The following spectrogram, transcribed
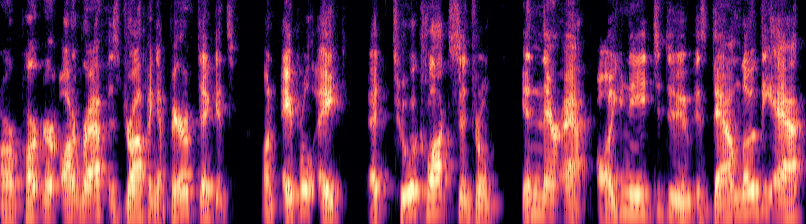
Our partner Autograph is dropping a pair of tickets on April 8th at 2 o'clock Central in their app. All you need to do is download the app,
